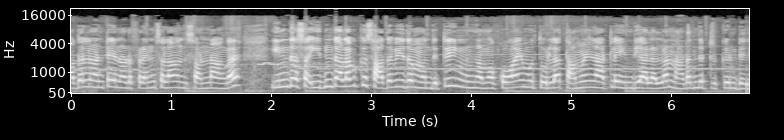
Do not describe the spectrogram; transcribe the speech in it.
முதல்ல வந்துட்டு என்னோடய ஃப்ரெண்ட்ஸ் எல்லாம் வந்து சொன்னாங்க. இந்த ச இந்த அளவுக்கு சதவீதம் வந்துட்டு இங்கே நம்ம கோயம்புத்தூரில் தமிழ்நாட்டில் இந்தியாவிலலாம் நடந்துட்டுருக்குண்டு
